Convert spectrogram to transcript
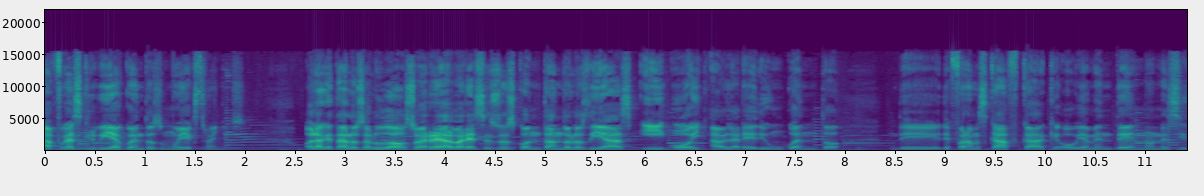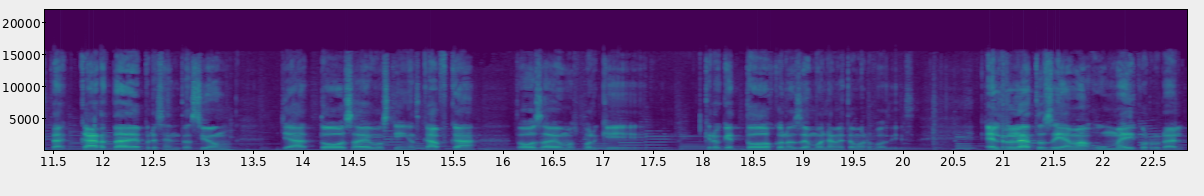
Kafka escribía cuentos muy extraños. Hola, ¿qué tal? Los saludo soy R. Álvarez, eso es Contando los Días y hoy hablaré de un cuento de, de Franz Kafka que obviamente no necesita carta de presentación. Ya todos sabemos quién es Kafka, todos sabemos porque creo que todos conocemos la metamorfosis. El relato se llama Un médico rural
